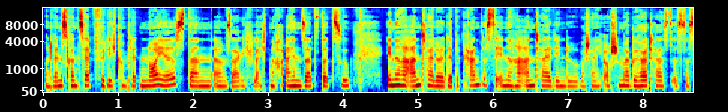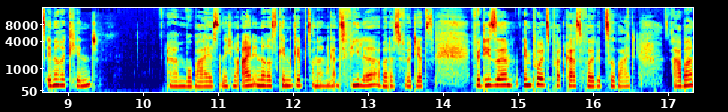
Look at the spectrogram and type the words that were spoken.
Und wenn das Konzept für dich komplett neu ist, dann ähm, sage ich vielleicht noch einen Satz dazu. Innere Anteil oder der bekannteste innere Anteil, den du wahrscheinlich auch schon mal gehört hast, ist das innere Kind. Ähm, wobei es nicht nur ein inneres Kind gibt, sondern ganz viele, aber das führt jetzt für diese Impuls-Podcast-Folge zu weit. Aber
